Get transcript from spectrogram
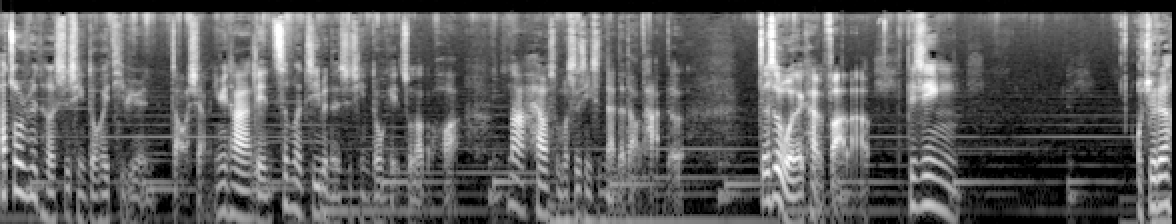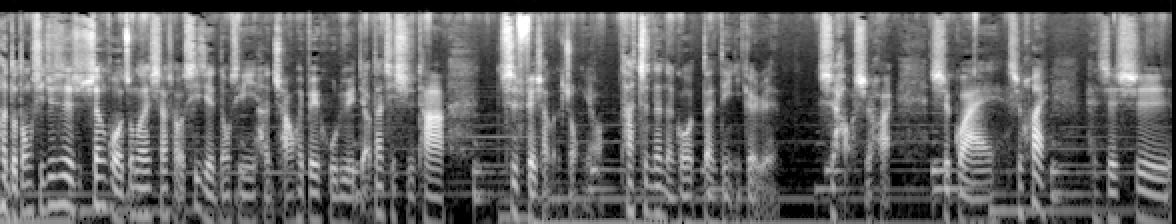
他做任何事情都会替别人着想，因为他连这么基本的事情都可以做到的话，那还有什么事情是难得到他的？这是我的看法啦。毕竟，我觉得很多东西就是生活中的小小细节的东西，你很常会被忽略掉，但其实它是非常的重要。它真的能够断定一个人是好是坏，是乖是坏，还是是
